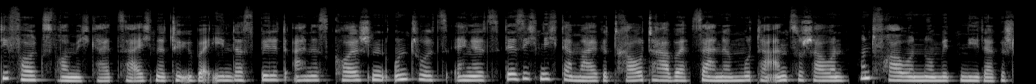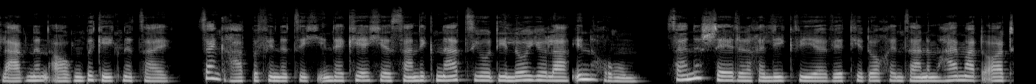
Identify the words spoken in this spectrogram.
Die Volksfrömmigkeit zeichnete über ihn das Bild eines keuschen Unschuldsengels, der sich nicht einmal getraut habe, seine Mutter anzuschauen und Frauen nur mit niedergeschlagenen Augen begegnet sei. Sein Grab befindet sich in der Kirche San Ignazio di Loyola in Rom. Seine Schädelreliquie wird jedoch in seinem Heimatort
